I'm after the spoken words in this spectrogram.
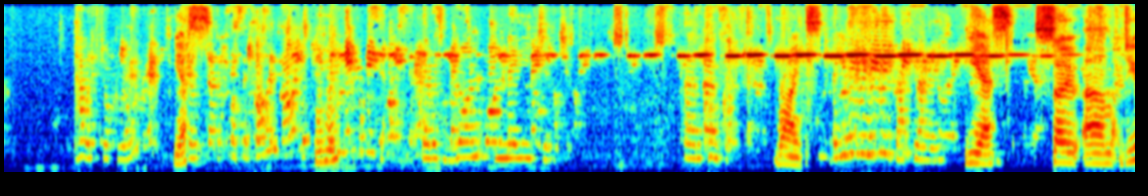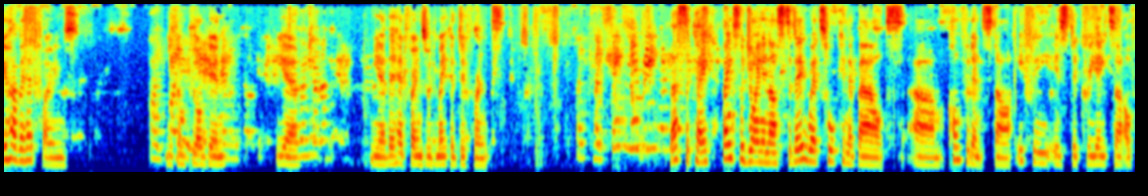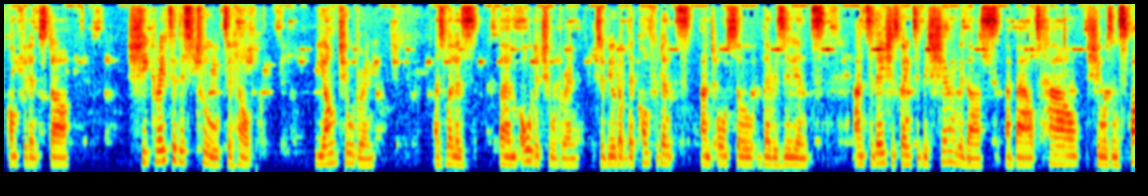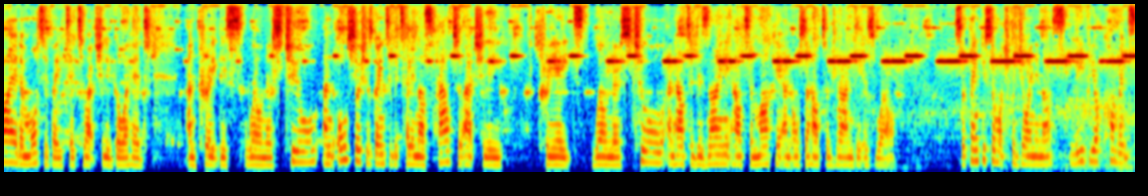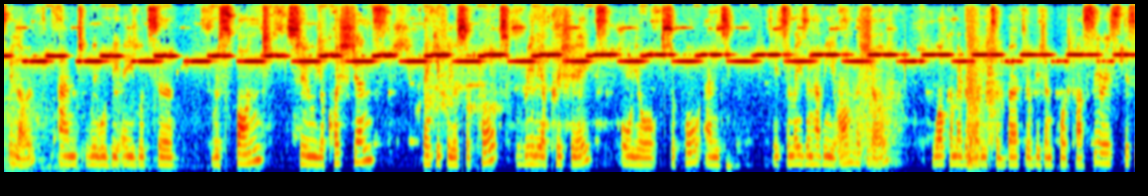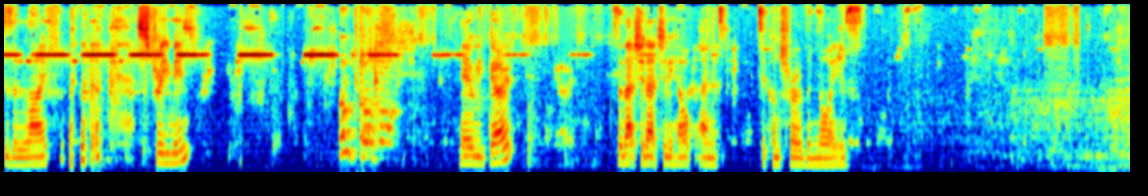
Power lift your career. Yes. So, across the college, but even in there is one major um, concept. Right. Are you hearing the feedback, Lauren? Yes. So, um, do you have a headphones? I You can do. plug in. Yeah. Yeah, the headphones would make a difference. Okay. That's okay. Thanks for joining us today. We're talking about um, Confident Star. Ife is the creator of Confident Star. She created this tool to help young children as well as um, older children to build up their confidence and also their resilience. And today she's going to be sharing with us about how she was inspired and motivated to actually go ahead and create this wellness tool. And also, she's going to be telling us how to actually create wellness tool and how to design it, how to market, and also how to brand it as well. So, thank you so much for joining us. Leave your comments below, and we will be able to respond to your questions. Thank you for your support. Really appreciate all your support, and it's amazing having you on the show. Welcome everybody to Birth Your Vision podcast series. This is a live streaming. Oh gosh. Here we go. So that should actually help and to control the noise.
